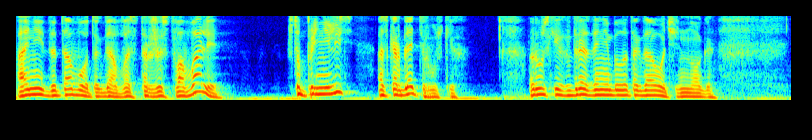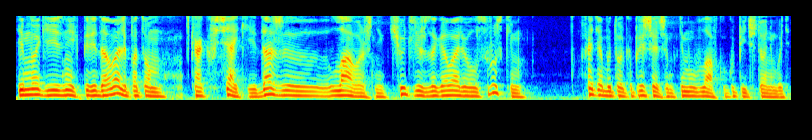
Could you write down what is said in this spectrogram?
они до того тогда восторжествовали, что принялись оскорблять русских. Русских в Дрездене было тогда очень много. И многие из них передавали потом, как всякие. Даже лавошник чуть лишь заговаривал с русским, хотя бы только пришедшим к нему в лавку купить что-нибудь,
